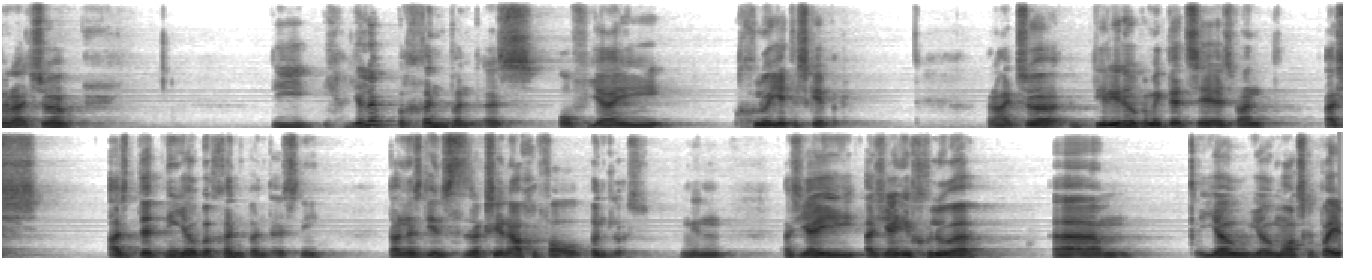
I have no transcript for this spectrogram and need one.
Alright, so die hele beginpunt is of jy glo jy te skepper. Right, so die rede hoekom ek dit sê is want as as dit nie jou beginpunt is nie, dan is die instruksie in elk geval puntloos. Ek meen as jy as jy nie glo ehm um, jou jou maatskappy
